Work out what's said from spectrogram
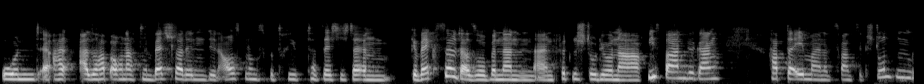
und also habe auch nach dem Bachelor den, den Ausbildungsbetrieb tatsächlich dann gewechselt. Also bin dann in ein Fitnessstudio nach Wiesbaden gegangen, habe da eben meine 20 Stunden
